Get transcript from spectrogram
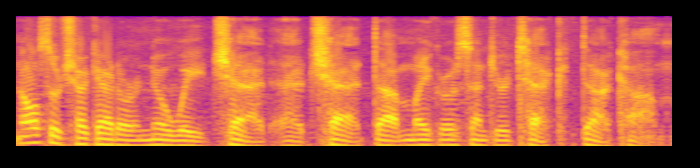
and also check out our no-wait chat at chat.microcentertech.com.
